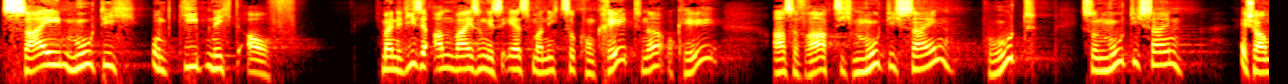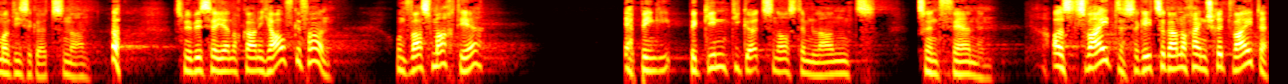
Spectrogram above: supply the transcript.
sei mutig und gib nicht auf. Ich meine, diese Anweisung ist erstmal nicht so konkret, ne? Okay. Asa fragt sich, mutig sein? Gut. Ich soll mutig sein? Hey, schau mal diese Götzen an. Ha, ist mir bisher ja noch gar nicht aufgefallen. Und was macht er? Er beginnt die Götzen aus dem Land zu entfernen. Als zweites, er geht sogar noch einen Schritt weiter,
